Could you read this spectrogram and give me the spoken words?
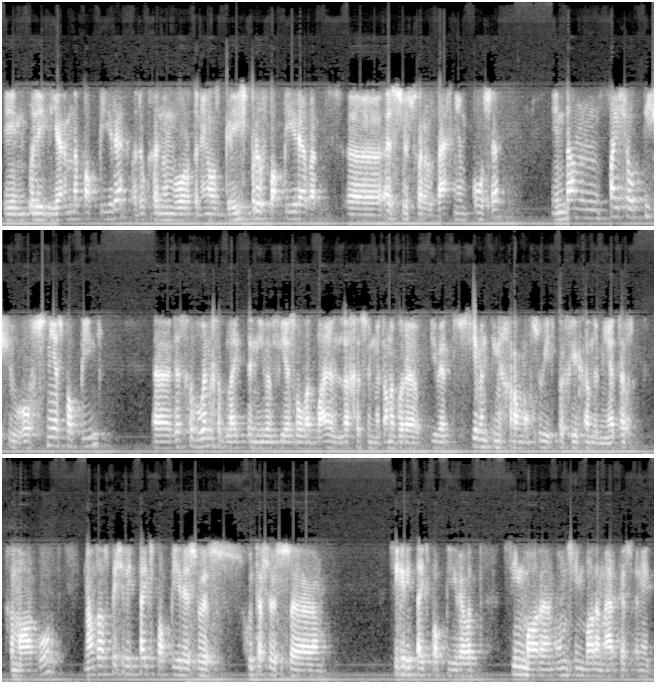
En oliverende papiere wat ook genoem word in Engels greaseproof papiere wat uh is soos vir wegneem kosse en dan facial tissue of sneespapier. Uh dis gewoon gebleikte nuwe vesel wat baie lig is en met ander woorde jy weet 17 gram of so iets per vierkante meter gemaak word dan daar spesialiteitspapiere soos goeder soos uh sekuriteitspapiere wat sienbare en onsienbare merkers in het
